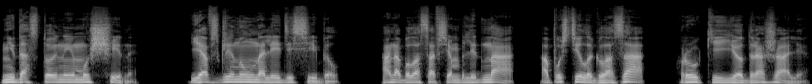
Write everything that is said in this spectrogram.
недостойные мужчины. Я взглянул на леди Сибил. Она была совсем бледна, опустила глаза, руки ее дрожали.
